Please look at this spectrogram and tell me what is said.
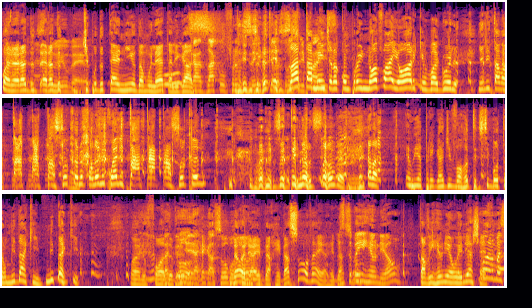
Mano, era, do, era do velho. tipo do terninho da mulher, tá ligado? Casaco francês que ela Exatamente, ela comprou em Nova York o bagulho. E ele tava tá, tá, tá socando, falando com ela e tá, tá, tá socando. Mano, você tem noção, velho. Ela, eu ia pregar de volta esse botão, me dá aqui, me dá aqui. Mano, foda, Ele velho. arregaçou o botão. Não, ele arregaçou, velho, Isso arregaçou. também em reunião? Tava em reunião, ele e a chefe. Mano, mas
